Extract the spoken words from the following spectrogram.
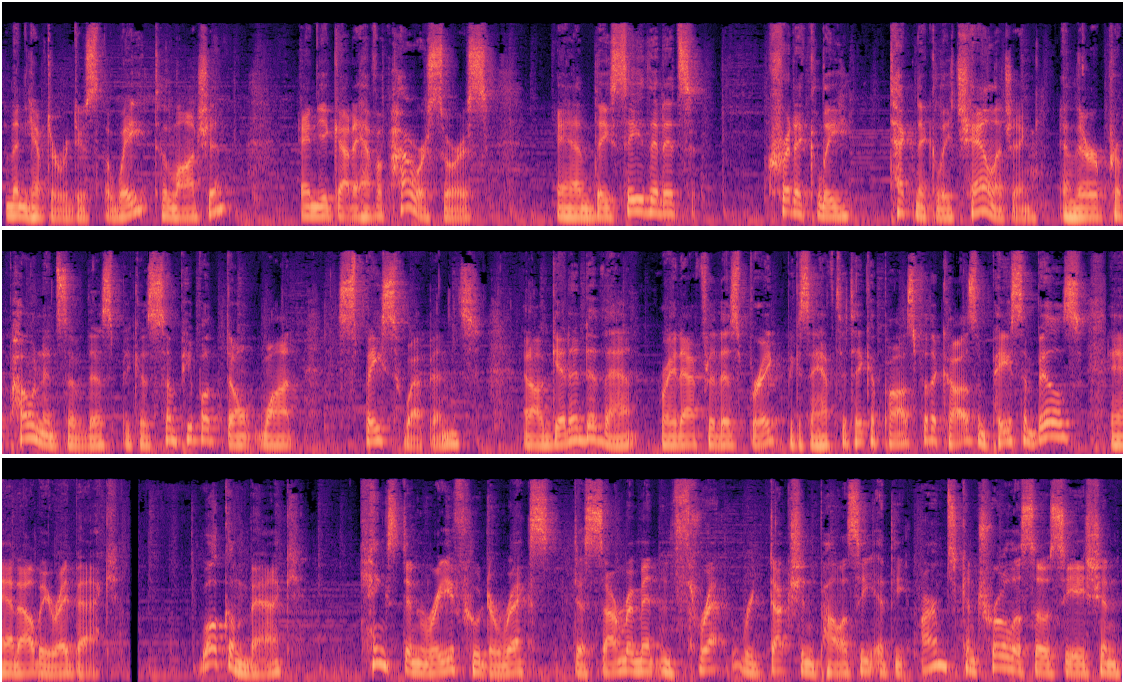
And then you have to reduce the weight to launch it. And you got to have a power source. And they say that it's critically technically challenging. And there are proponents of this because some people don't want space weapons. And I'll get into that right after this break because I have to take a pause for the cause and pay some bills. And I'll be right back. Welcome back. Kingston Reif, who directs disarmament and threat reduction policy at the Arms Control Association,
